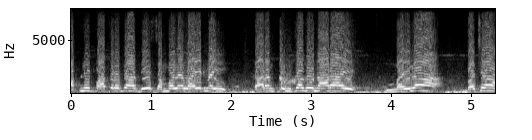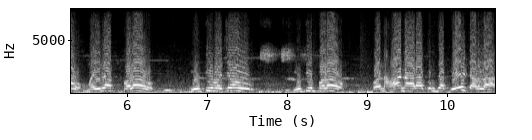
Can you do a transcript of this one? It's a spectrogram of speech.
आपली पात्रता देश सांभाळण्यालायक नाही. कारण तुमचा जो नारा आहे महिला बचाव महिला पढाव युती बचाव युती पढाव पण हा नारा तुमचा फेल ठरला.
